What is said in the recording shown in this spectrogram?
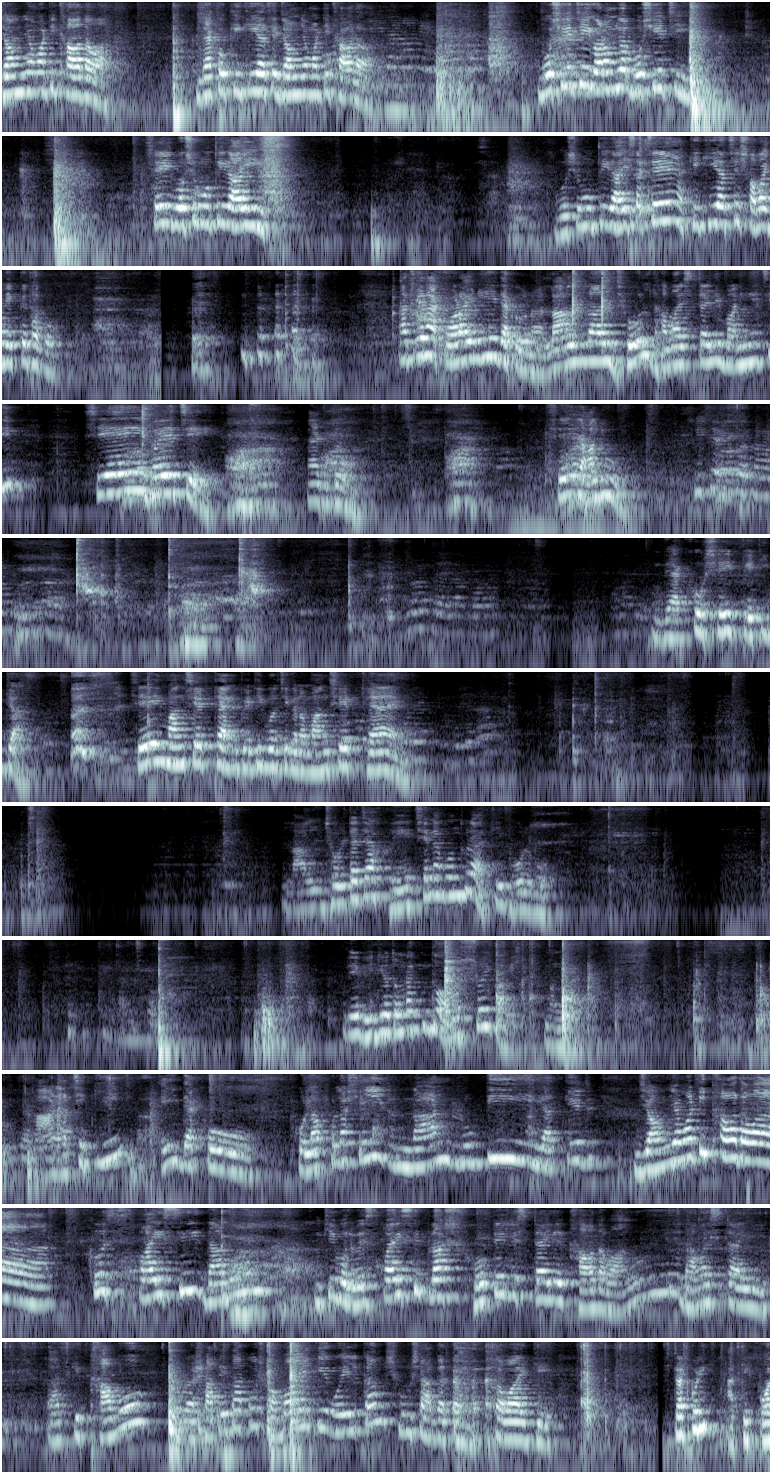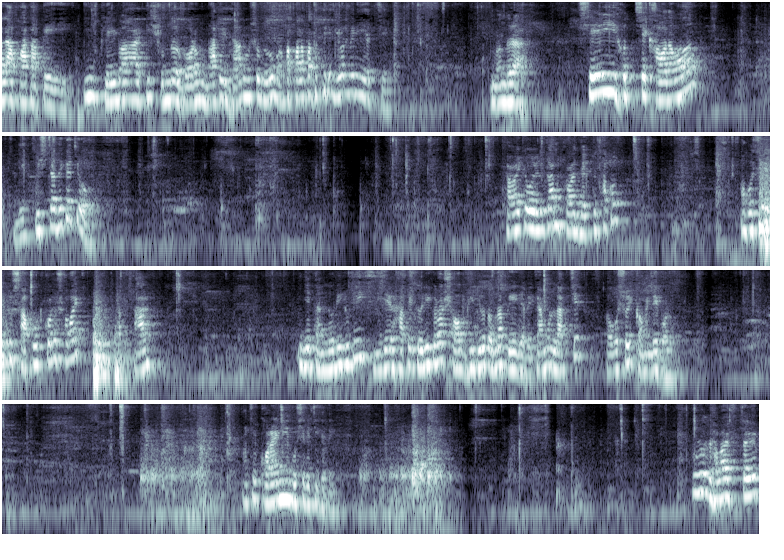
জমজমাটি খাওয়া দাওয়া। দেখো কি কি আছে জমজমাটি খাওয়া দাওয়া। বসিয়েছি, গরম জল বসিয়েছি। সেই বসুমতী রাইস বসুমতী রাইস আছে, কি কি আছে সবাই দেখতে থাকো। আজকে না কড়াই নিয়েই দেখো না, লাল লাল ঝোল ধাবা স্টাইলে বানিয়েছি, সেই হয়েছে। একদম। সেই আলু। দেখো সেই পেটিটা। সেই মাংসের ঠ্যাং, পেটি বলছি কেন? মাংসের ঠ্যাং। লাল ঝোলটা যা হয়েছে না বন্ধুরা, কি বলব? এই ভিডিও তোমরা কিন্তু অবশ্যই পাবে বন্ধুরা। আর আছে কি? এই দেখো, ফোলা ফোলা সেই নান, রুটি, আজকের জমজমাটি খাওয়া দাওয়া খুব স্পাইসি দারুণ। কি বলব স্পাইসি প্লাস হোটেল স্টাইলের খাওয়া দাওয়া ধাবা স্টাইল আজকে খাব, তোমরা সাথে থাকো, সবাইকে ওয়েলকাম সুস্বাগতম সবাইকে। স্টার্ট করি, আজকে কলা পাতাতে। কি ফ্লেভার কি সুন্দর গরম ভাতের দারুণ শুধু বাবা কলা পাতা থেকে জল বেরিয়ে যাচ্ছে। বন্ধুরা, সেই হচ্ছে খাওয়া দাওয়া দেখছিসটা দেখেছ? সবাইকে ওয়েলকাম সবাই দেখতে থাকো। অবশ্যই একটু সাপোর্ট করো সবাই। আর যে তান্দুরি রুটি, নিজের হাতে তৈরি করা সব ভিডিও তোমরা পেয়ে যাবে। কেমন লাগছে অবশ্যই কমেন্টে বলো। আচ্ছা কড়াই নিয়ে বসে গেছি খেতে। পুরো ধাবা স্টাইলে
